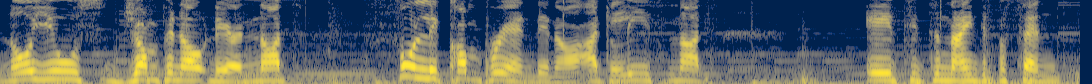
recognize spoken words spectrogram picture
No use jumping out there not fully comprehending, or at least not 80 to 90%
